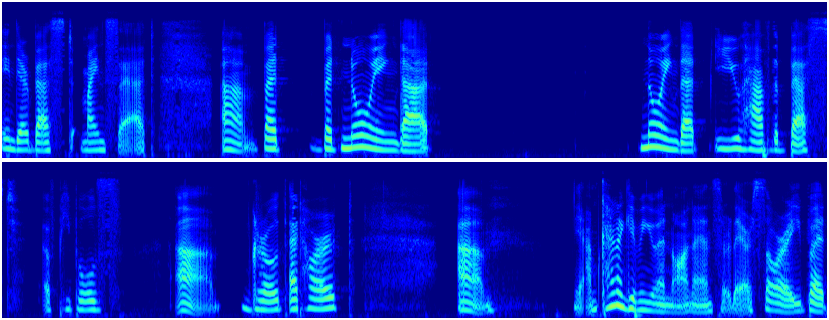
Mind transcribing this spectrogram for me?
in their best mindset? Um, but but knowing that knowing that you have the best of people's uh, growth at heart. Um, yeah, I'm kind of giving you a non-answer there. Sorry, but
